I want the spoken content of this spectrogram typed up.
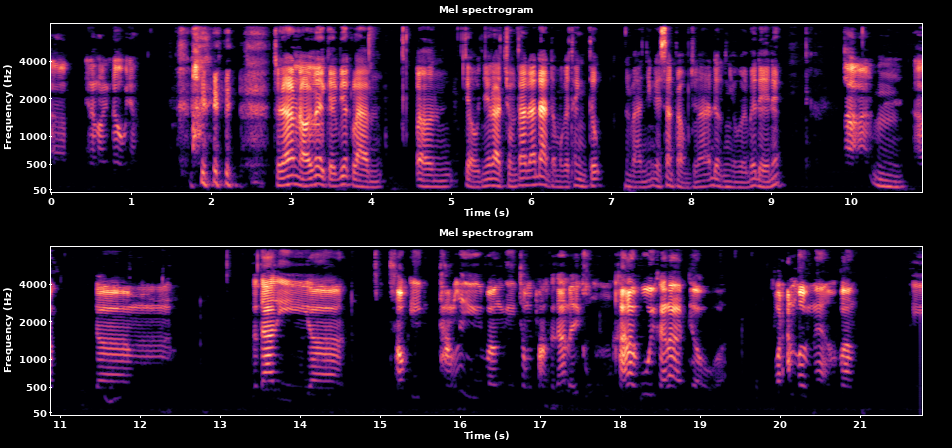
ờ, em nói đến đâu nhỉ chúng ta đang nói về cái việc là ờ, kiểu như là chúng ta đã đạt được một cái thành tựu và những cái sản phẩm chúng ta đã được nhiều người biết đến ấy à, à. ừ. Ờm, thật ra thì ờ, sau khi thắng thì vâng thì trong khoảng thời gian đấy cũng khá là vui khá là kiểu vật ăn mừng ấy ạ vâng thì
